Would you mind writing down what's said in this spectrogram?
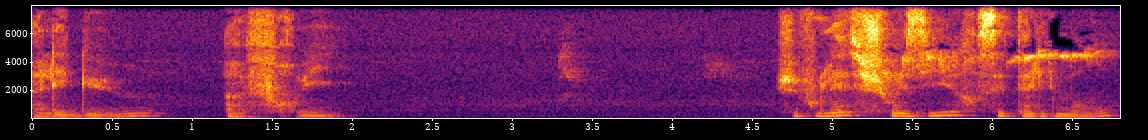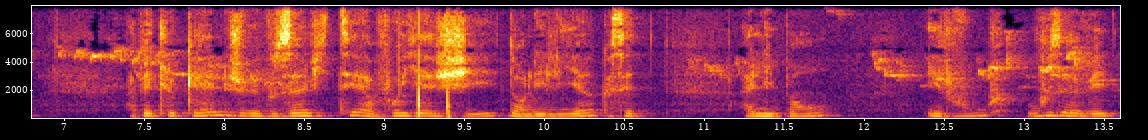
un légume, un fruit. Je vous laisse choisir cet aliment avec lequel je vais vous inviter à voyager dans les liens que cet aliment et vous, vous avez.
